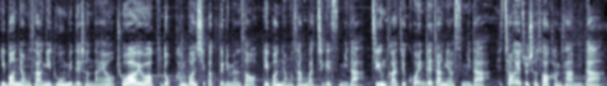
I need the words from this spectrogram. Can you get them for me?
이번 영상이 도움이 되셨나요? 좋아요와 구독 한 번씩 부탁드리면서 이번 영상 마치겠습니다. 지금까지 코인대장이었습니다. 시청해주셔서 감사합니다.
